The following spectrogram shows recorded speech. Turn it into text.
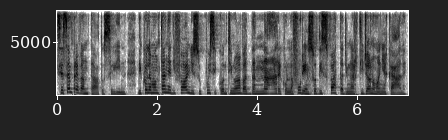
Si è sempre vantato Céline di quella montagna di fogli su cui si continuava a dannare con la furia insoddisfatta di un artigiano maniacale,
